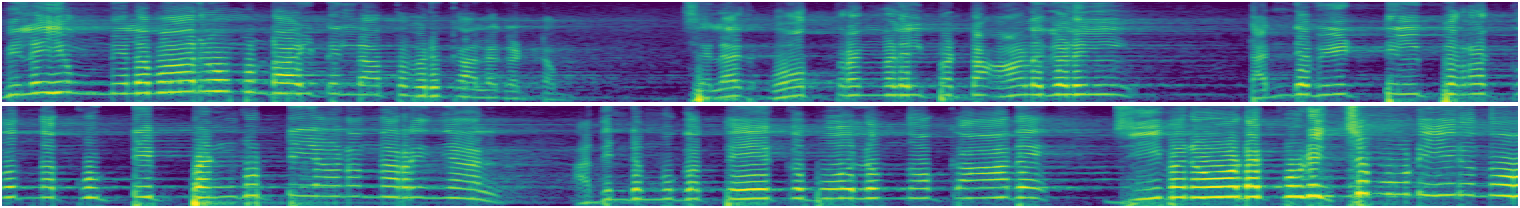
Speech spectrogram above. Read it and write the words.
വിലയും നിലവാരവും ഉണ്ടായിട്ടില്ലാത്ത ഒരു കാലഘട്ടം. ചില ഗോത്രങ്ങളിൽപ്പെട്ട ആളുകളിൽ തന്റെ വീട്ടിൽ പിറക്കുന്ന കുട്ടി പെൺകുട്ടിയാണെന്നറിഞ്ഞാൽ അതിന്റെ മുഖത്തേക്ക് പോലും നോക്കാതെ ജീവനോടെ കുഴിച്ചു മൂടിയിരുന്നു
